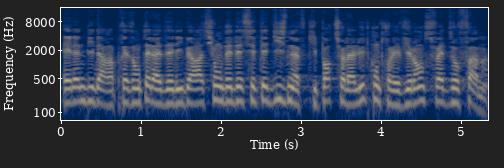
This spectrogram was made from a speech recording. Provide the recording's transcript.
Hélène Bidard a présenté la délibération DDCT 19 qui porte sur la lutte contre les violences faites aux femmes.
